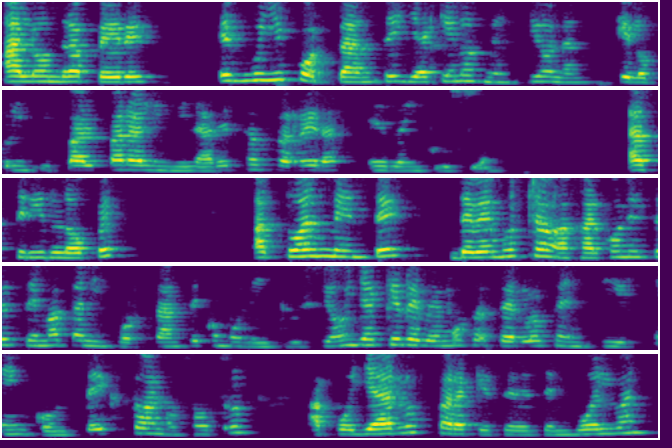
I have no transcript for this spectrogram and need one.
Alondra Pérez, es muy importante ya que nos mencionan que lo principal para eliminar estas barreras es la inclusión. Astrid López, Actualmente debemos trabajar con este tema tan importante como la inclusión, ya que debemos hacerlo sentir en contexto a nosotros, apoyarlos para que se desenvuelvan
